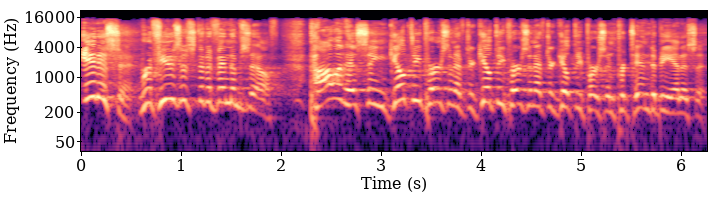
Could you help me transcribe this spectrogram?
innocent, refuses to defend himself. Pilate has seen guilty person after guilty person after guilty person pretend to be innocent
